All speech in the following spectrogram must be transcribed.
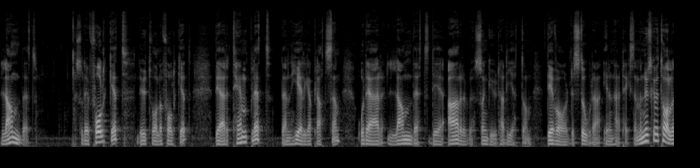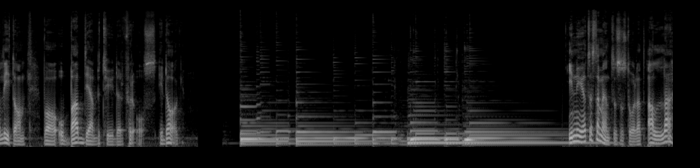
landet. Så det är folket, det utvalda folket. Det är templet, den heliga platsen. Och det är landet, det arv som Gud hade gett dem. Det var det stora i den här texten. Men nu ska vi tala lite om vad Obadja betyder för oss idag. I Nya Testamentet så står det att alla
